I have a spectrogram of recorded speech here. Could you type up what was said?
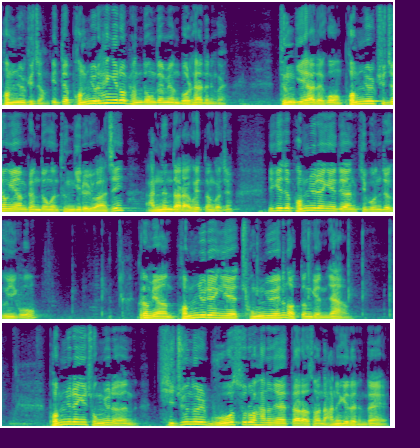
법률 규정. 이때 법률 행위로 변동되면 뭘 해야 되는 거예요? 등기해야 되고 법률 규정에 의한 변동은 등기를 요하지 않는다라고 했던 거죠. 이게 이제 법률 행위에 대한 기본적 의의고 그러면 법률행위의 종류에는 어떤 게 있느냐? 법률행위 종류는 기준을 무엇으로 하느냐에 따라서 나누게 되는데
